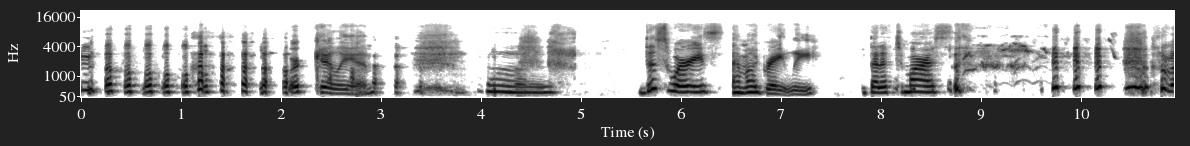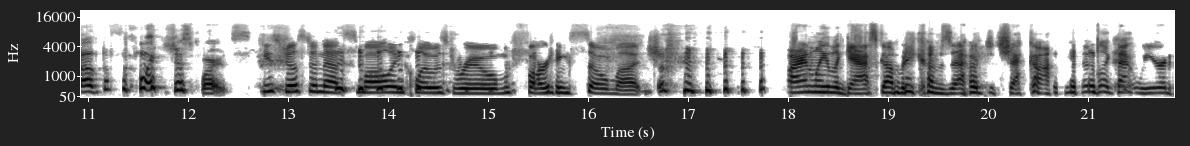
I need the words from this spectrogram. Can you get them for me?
no. Poor Killian. Oh. This worries Emma greatly. That if Tamara's about the fallacious parts. He's just in that small enclosed room farting so much. Finally, the gas company comes out to check on him, like that weird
